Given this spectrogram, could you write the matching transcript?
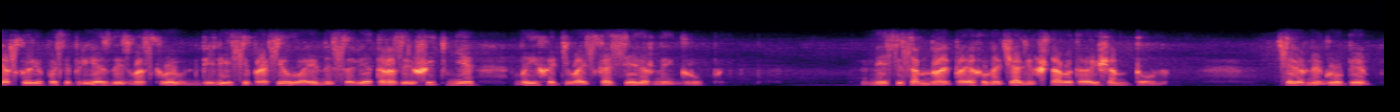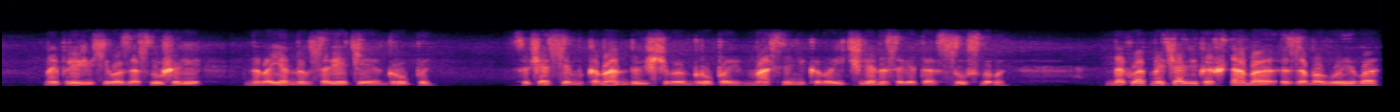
я вскоре после приезда из Москвы в Тбилиси просил военный совет разрешить мне выехать в войска северной группы. Вместе со мной поехал начальник штаба товарищ Антонов. В северной группе мы прежде всего заслушали на военном совете группы с участием командующего группой Масленникова и члена совета Суслова доклад начальника штаба Забалуева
